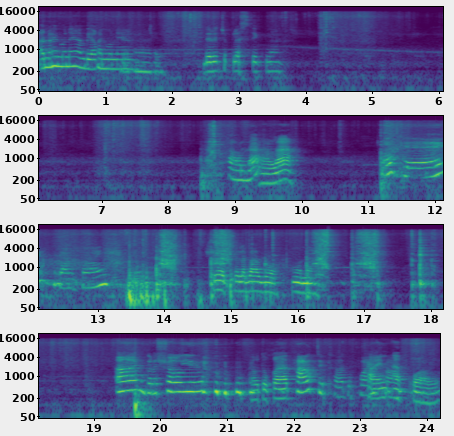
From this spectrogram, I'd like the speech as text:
anuhin mo na yan, biyakin mo na yan. Biyakin natin. Diretso plastic na. Hawla. Hala. Okay. One point. Short sa labago muna. I'm gonna show you How to cut how to cut a fine apple.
